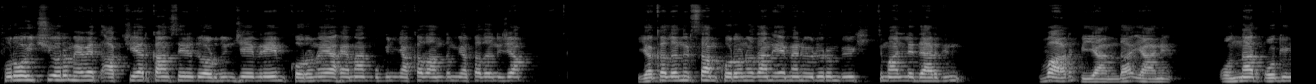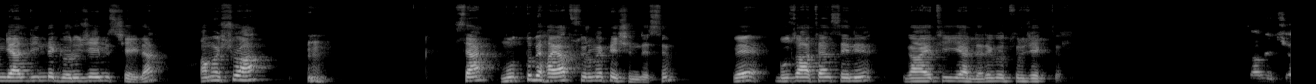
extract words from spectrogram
pro içiyorum evet akciğer kanseri dördüncü evreyim. Koronaya hemen bugün yakalandım yakalanacağım. Yakalanırsam koronadan hemen ölürüm büyük ihtimalle derdin var bir yanda. Yani onlar o gün geldiğinde göreceğimiz şeyler. Ama şu an sen mutlu bir hayat sürme peşindesin. Ve bu zaten seni gayet iyi yerlere götürecektir. Tabii ki.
